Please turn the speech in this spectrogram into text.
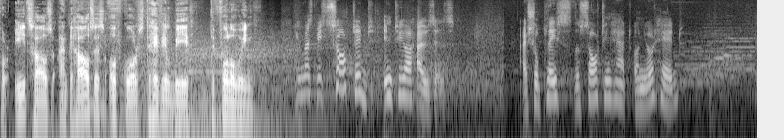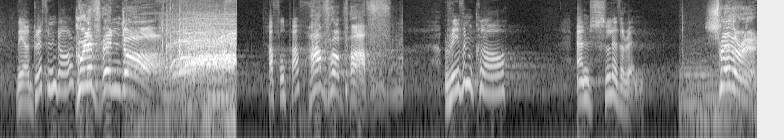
for each house and the houses of course they will be the following. You must be sorted into your houses. I shall place the sorting hat on your head. They are Gryffindor, Gryffindor! Hufflepuff, Hufflepuff! Ravenclaw, and Slytherin. Slytherin!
